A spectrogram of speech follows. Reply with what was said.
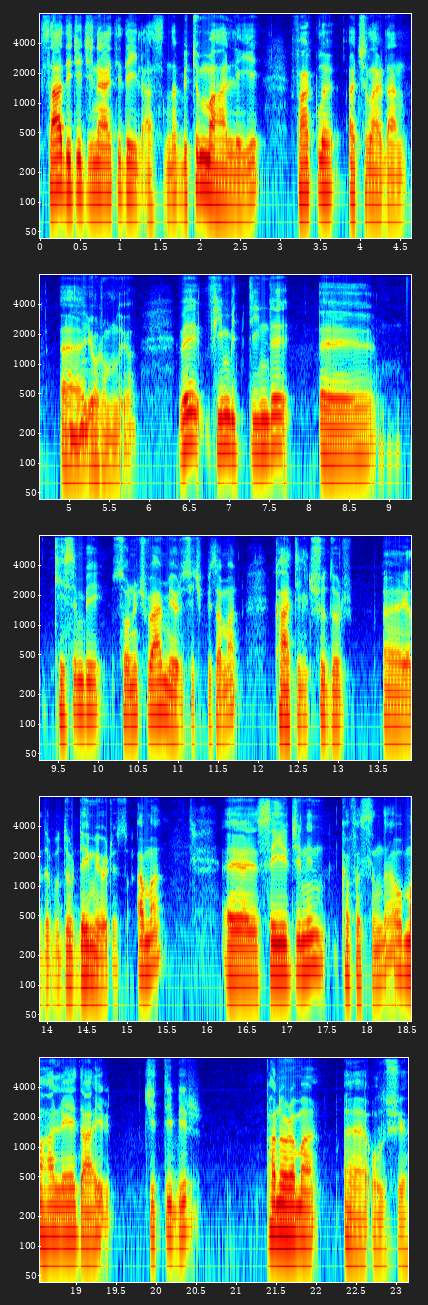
sadece cinayeti değil aslında bütün mahalleyi farklı açılardan e, yorumluyor. Ve film bittiğinde e, kesin bir sonuç vermiyoruz hiçbir zaman. Katil şudur e, ya da budur demiyoruz ama e, seyircinin kafasında o mahalleye dair ciddi bir panorama e, oluşuyor.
